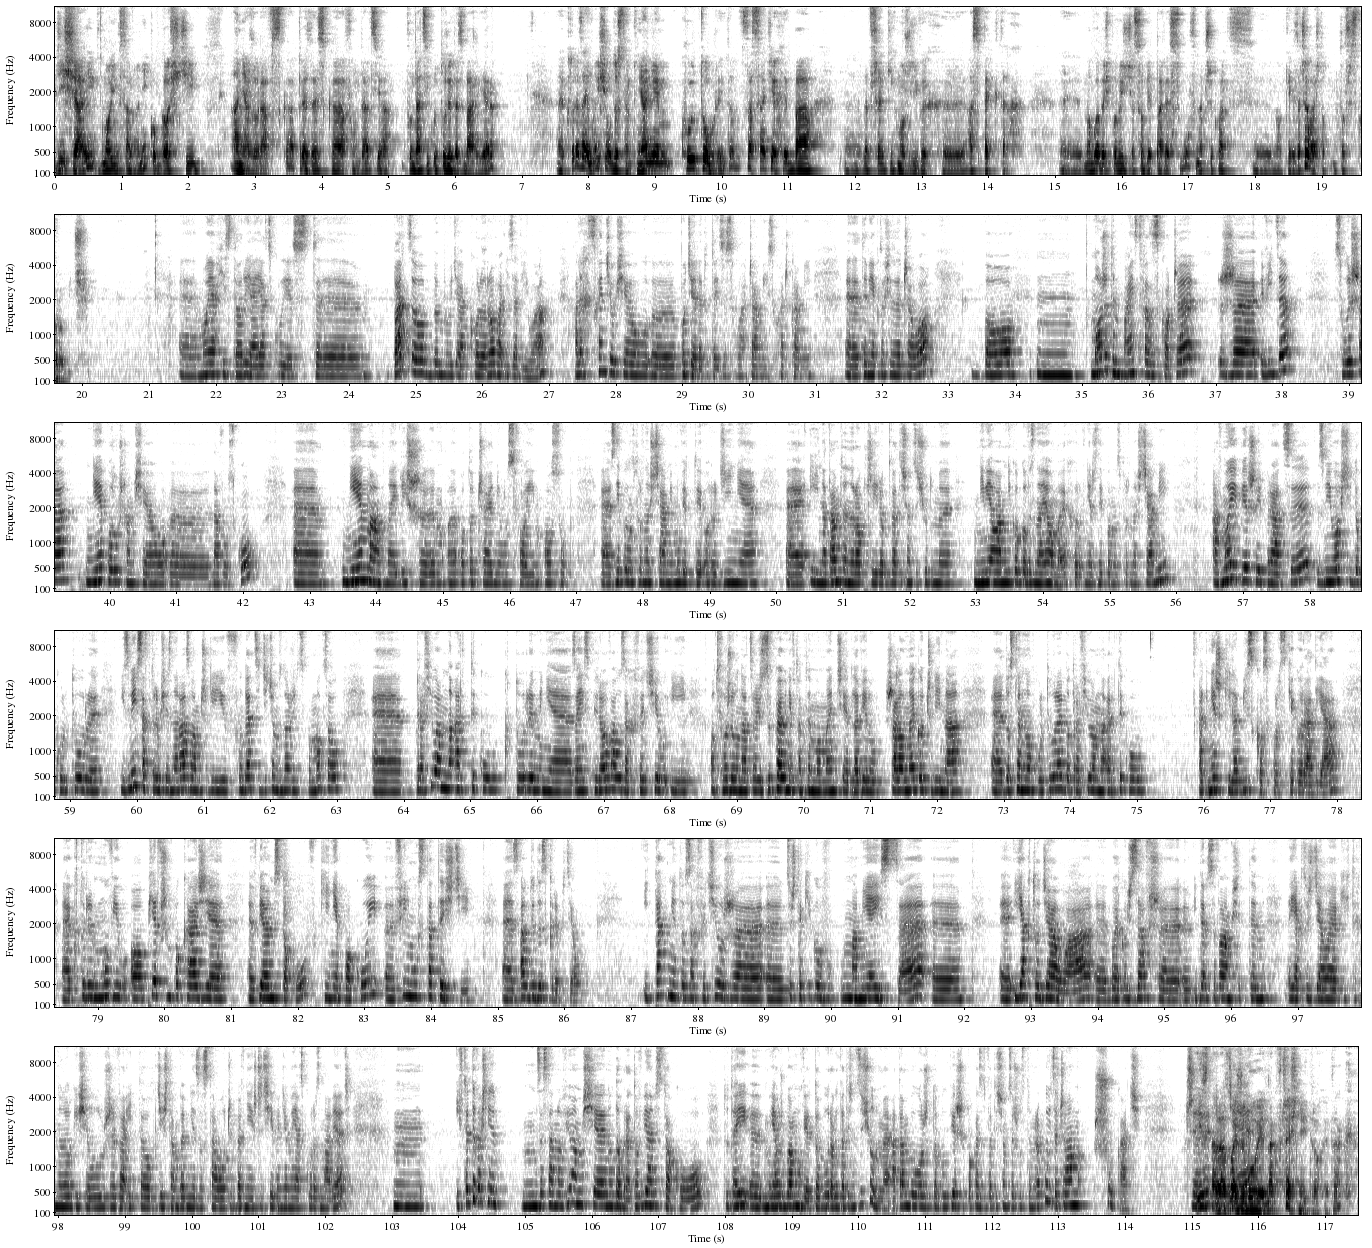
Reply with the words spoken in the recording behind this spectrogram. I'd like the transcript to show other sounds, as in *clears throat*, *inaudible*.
Dzisiaj w moim saloniku gości Ania Żorawska, prezeska Fundacja, Fundacji Kultury Bez Barier, e, która zajmuje się udostępnianiem kultury i to w zasadzie chyba e, we wszelkich możliwych e, aspektach. Mogłabyś powiedzieć o sobie parę słów, na przykład no, kiedy zaczęłaś to, to wszystko robić? Moja historia, Jacku, jest bardzo, bym powiedziała, kolorowa i zawiła ale z chęcią się y, podzielę tutaj ze słuchaczami i słuchaczkami e, tym, jak to się zaczęło, bo mm, może tym Państwa zaskoczę, że widzę, słyszę, nie poruszam się na wózku, e, nie mam w najbliższym e, otoczeniu swoim osób z niepełnosprawnościami, mówię tutaj o rodzinie i na tamten rok, czyli rok 2007, nie miałam nikogo w znajomych, również z niepełnosprawnościami. A w mojej pierwszej pracy, z miłości do kultury i z miejsca, w którym się znalazłam, czyli w Fundacji Dzieciom Zdążyć z Pomocą, e, trafiłam na artykuł, który mnie zainspirował, zachwycił i otworzył na coś zupełnie w tamtym momencie dla wielu szalonego, czyli na e, dostępną kulturę, bo trafiłam na artykuł Agnieszki Labisko z Polskiego Radia, e, który mówił o pierwszym pokazie w Białymstoku, w kinie Pokój, e, filmu Statyści e, z audiodeskrypcją. I tak mnie to zachwyciło, że e, coś takiego ma miejsce e, e, i jak to działa, bo jakoś zawsze interesowałam się tym, jak coś działa, jakich technologii się używa i to gdzieś tam we mnie zostało, o czym pewnie jeszcze dzisiaj będziemy Jacku rozmawiać. Mm, I wtedy właśnie zastanowiłam się, no dobra, to w Białymstoku, tutaj ja już byłam, mówię, to był rok 2007, a tam było, że to był pierwszy pokaz w 2006 roku i zaczęłam szukać czy I znalazłaś, gdzie... że było jednak wcześniej trochę, tak?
